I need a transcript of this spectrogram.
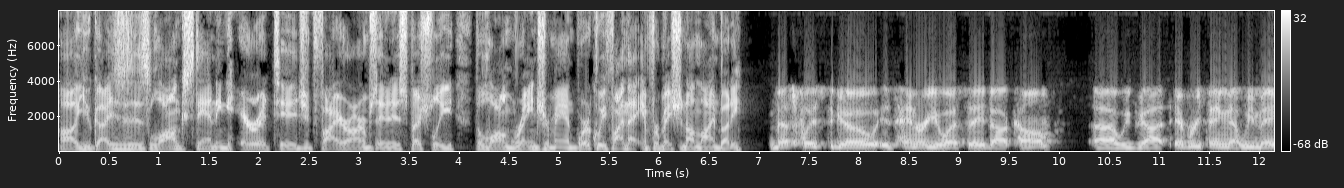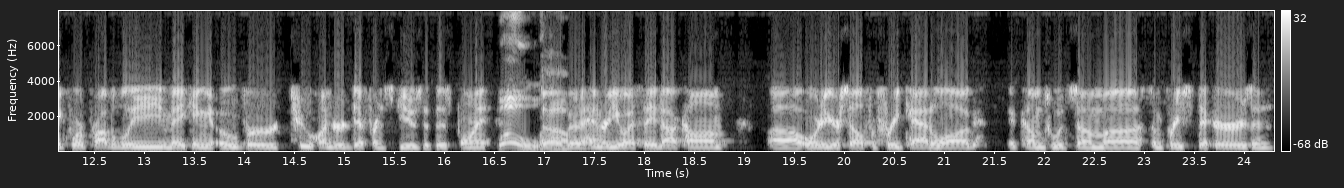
uh, you guys' long-standing heritage in firearms, and especially the Long Ranger, man? Where can we find that information online, buddy? Best place to go is henryusa.com. Uh, we've got everything that we make. We're probably making over 200 different SKUs at this point. Whoa! So wow. go to henryusa.com. Uh, order yourself a free catalog. It comes with some uh, some free stickers and,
